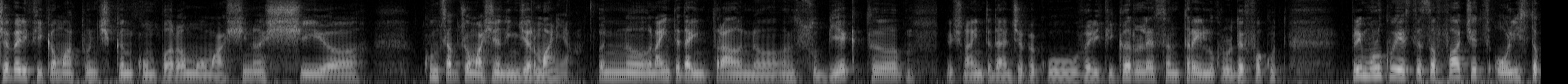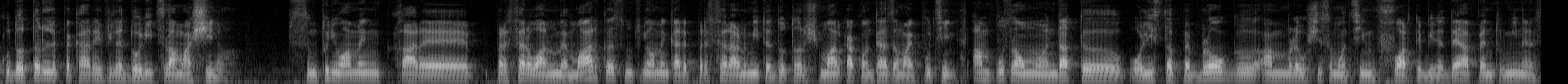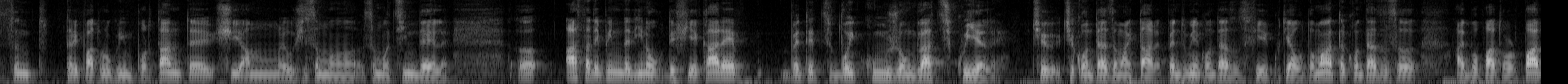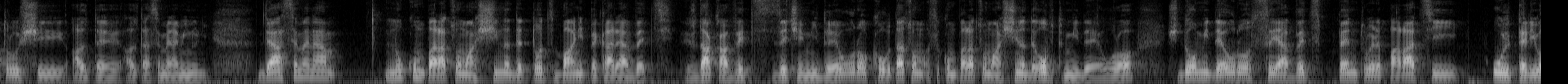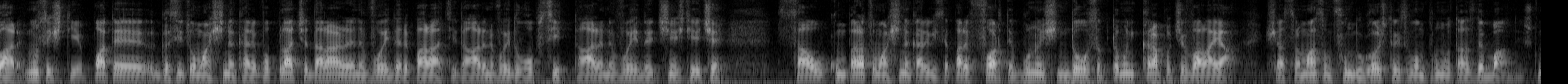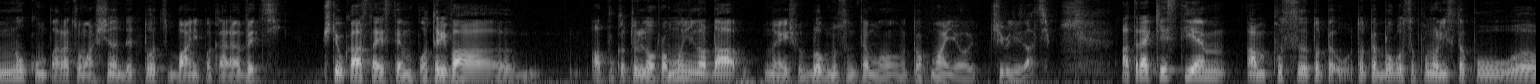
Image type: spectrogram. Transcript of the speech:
Ce verificăm atunci când cumpărăm o mașină și uh, cum se aduce o mașină din Germania? În, uh, înainte de a intra în, uh, în subiect, uh, deci înainte de a începe cu verificările, sunt trei lucruri de făcut. Primul lucru este să faceți o listă cu dotările pe care vi le doriți la mașină. Sunt unii oameni care preferă o anume marcă, sunt unii oameni care preferă anumite dotări și marca contează mai puțin. Am pus la un moment dat uh, o listă pe blog, am reușit să mă țin foarte bine de ea, pentru mine sunt 3-4 lucruri importante și am reușit să mă, să mă țin de ele. Uh, asta depinde din nou de fiecare, vedeți voi cum jonglați cu ele ce, ce contează mai tare. Pentru mine contează să fie cutie automată, contează să aibă 4x4 și alte, alte asemenea minuni. De asemenea, nu cumpărați o mașină de toți banii pe care aveți. Deci dacă aveți 10.000 de euro, căutați o, să cumpărați o mașină de 8.000 de euro și 2.000 de euro să-i aveți pentru reparații ulterioare. Nu se știe. Poate găsiți o mașină care vă place, dar are nevoie de reparații, dar are nevoie de vopsit, dar are nevoie de cine știe ce. Sau cumpărați o mașină care vi se pare foarte bună și în două săptămâni crapă ceva la ea și ați rămas în fundul gol și trebuie să vă împrumutați de bani. Deci nu cumpărați o mașină de toți banii pe care aveți. Știu că asta este împotriva uh, apucăturilor românilor, dar noi aici pe blog nu suntem uh, tocmai uh, civilizați. A treia chestie, am pus tot pe, tot pe blog o să pun o listă cu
